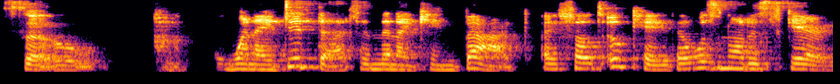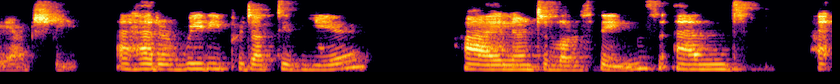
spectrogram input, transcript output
So when I did that and then I came back, I felt okay, that was not as scary actually. I had a really productive year. I learned a lot of things. And I,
